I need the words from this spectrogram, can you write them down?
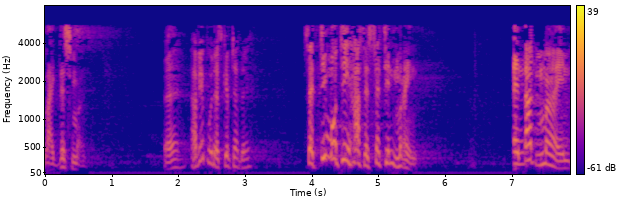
like this man. Eh? Have you put a scripture there? Said Timothy has a certain mind. And that mind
